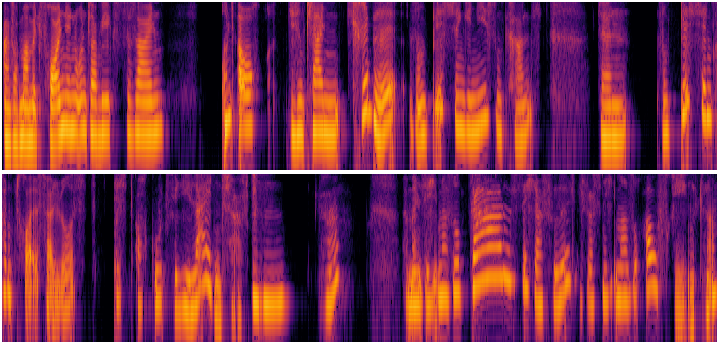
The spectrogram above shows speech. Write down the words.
einfach mal mit Freundinnen unterwegs zu sein und auch diesen kleinen Kribbel so ein bisschen genießen kannst, denn so ein bisschen Kontrollverlust ist auch gut für die Leidenschaft. Mhm. Ja? Wenn man sich immer so ganz sicher fühlt, ist das nicht immer so aufregend. Ne?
